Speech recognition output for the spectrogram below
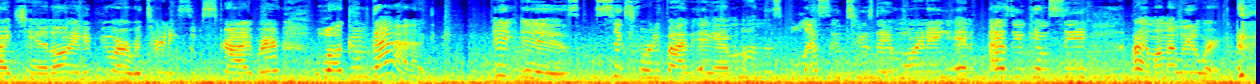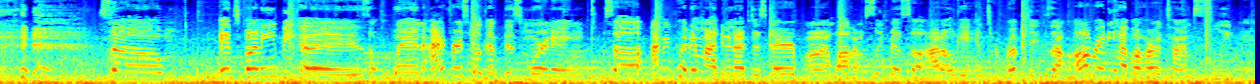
my channel. And if you are a returning subscriber, welcome back. It is 6.45 a.m. on this blessed Tuesday morning. And as you can see, I am on my way to work. so it's funny because when I first woke up this morning, so I be putting my do not disturb on while I'm sleeping so I don't get interrupted because I already have a hard time sleeping.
